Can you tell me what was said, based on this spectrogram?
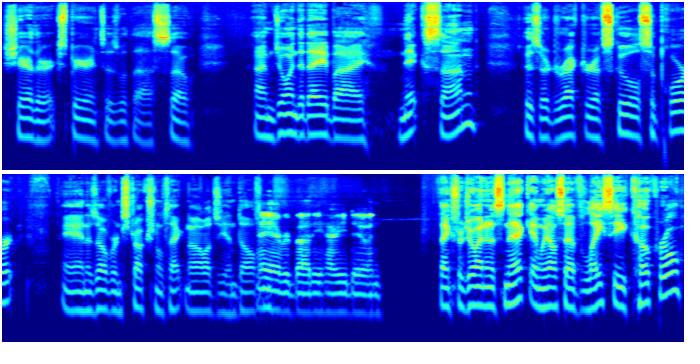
share their experiences with us. So I'm joined today by Nick Sun, who's our director of school support and is over instructional technology in Dalton. Hey, everybody. How are you doing? Thanks for joining us, Nick. And we also have Lacey Cockrell,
